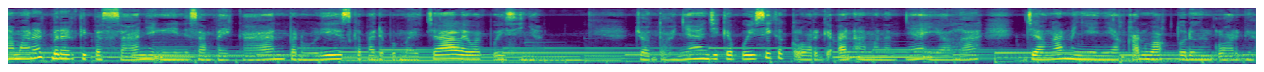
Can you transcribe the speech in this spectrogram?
Amanat berarti pesan yang ingin disampaikan penulis kepada pembaca lewat puisinya. Contohnya, jika puisi kekeluargaan amanatnya ialah jangan menyia-nyiakan waktu dengan keluarga.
